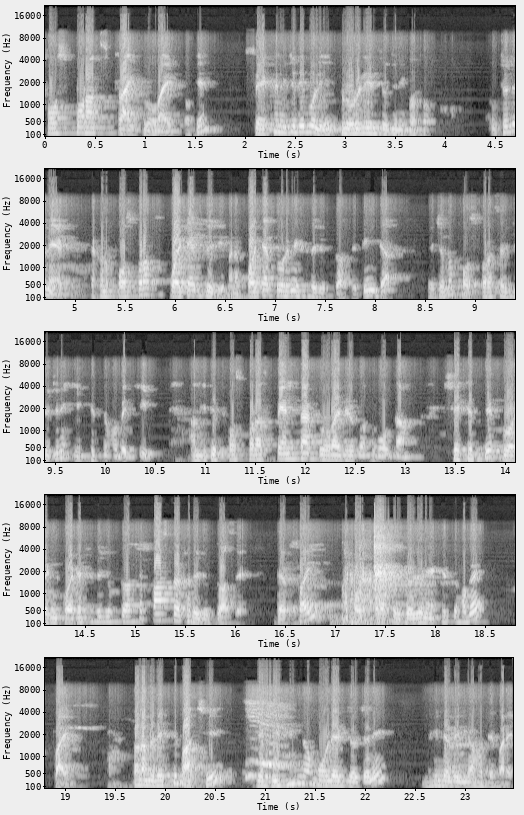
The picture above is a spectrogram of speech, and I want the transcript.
ফসফরাস ট্রাইক্লোরাইড ওকে তো এখানে যদি বলি ক্লোরিনের যোজনী কত? যোজনী এখন ফসফরাস কয়টা একযোজি মানে কয়টা ক্লোরিনের সাথে যুক্ত আছে? তিনটা। এর জন্য ফসফরাসের যোজনী এই ক্ষেত্রে হবে আমি যদি ফসফরাস পেন্টা ক্লোরাইডের কথা বলতাম, সেক্ষেত্রে ক্লোরিন কয়টার সাথে যুক্ত আছে? পাঁচটার সাথে যুক্ত আছে। ফসফরাসের যোজনী এক্ষেত্রে হবে ফাইভ তাহলে দেখতে পাচ্ছি যে বিভিন্ন মৌলের যোজনী ভিন্ন ভিন্ন হতে পারে।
